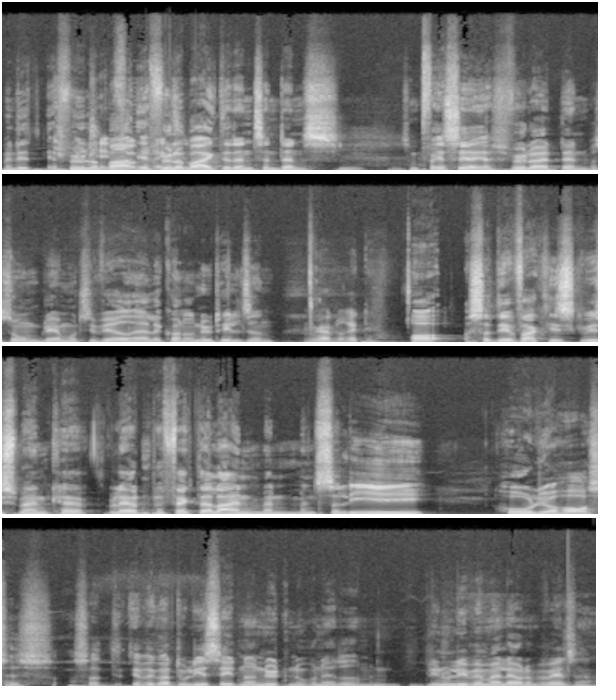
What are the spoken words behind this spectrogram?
Men det, jeg føler Det bare, jeg føler bare ikke, det er den tendens. Mm. Som, for jeg ser, jeg føler, at den person bliver motiveret af at gøre noget nyt hele tiden. Ja, det er rigtigt. Og så det er jo faktisk, hvis man kan lave den perfekte alignment, men så lige hold your horses. Så, jeg ved godt, du lige har set noget nyt nu på nettet, men bliv nu lige ved med at lave den bevægelse her.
